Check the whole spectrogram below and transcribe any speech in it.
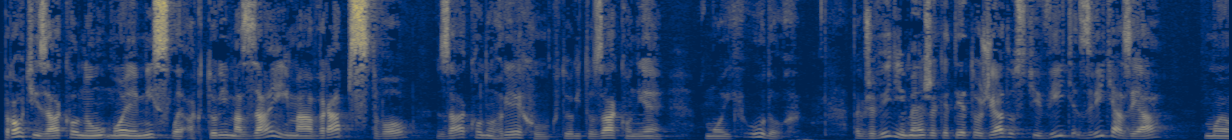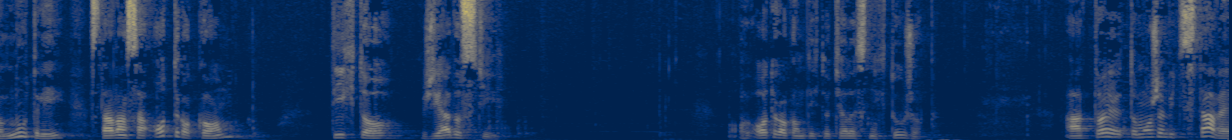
proti zákonu mojej mysle a ktorý ma zajíma v rabstvo zákonu hriechu, ktorý to zákon je v mojich údoch. Takže vidíme, že keď tieto žiadosti zvíťazia v mojom vnútri, stávam sa otrokom týchto žiadostí. Otrokom týchto telesných túžob. A to, je, to môže byť v stave,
